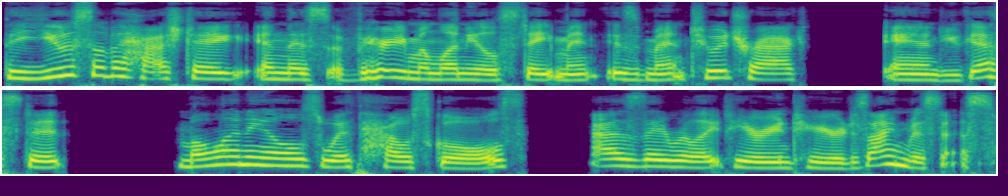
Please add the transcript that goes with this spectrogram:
The use of a hashtag in this very millennial statement is meant to attract, and you guessed it, millennials with house goals as they relate to your interior design business.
